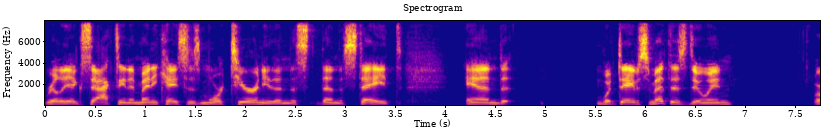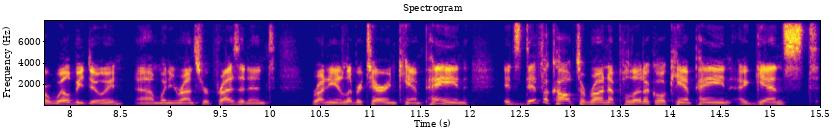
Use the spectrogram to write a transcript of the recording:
really exacting in many cases more tyranny than the than the state, and what Dave Smith is doing. Or will be doing um, when he runs for president, running a libertarian campaign. It's difficult to run a political campaign against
